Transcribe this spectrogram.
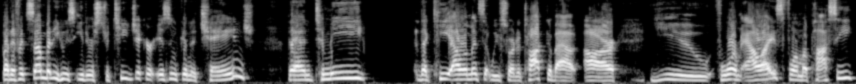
But if it's somebody who's either strategic or isn't going to change, then to me, the key elements that we've sort of talked about are you form allies, form a posse,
